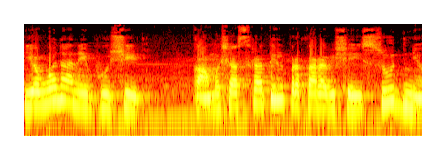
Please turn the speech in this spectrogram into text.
यवनाने भूषित कामशास्त्रातील प्रकाराविषयी सुज्ञ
